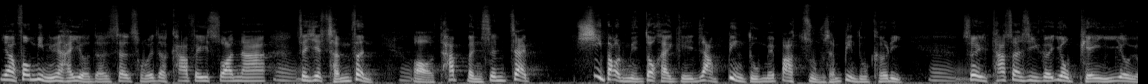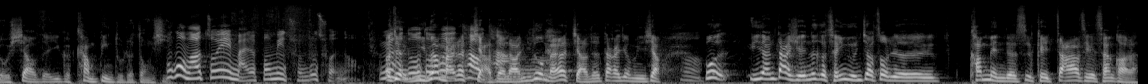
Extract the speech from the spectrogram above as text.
像蜂蜜里面含有的是所谓的咖啡酸啊，嗯这些成分哦，它本身在细胞里面都还可以让病毒没办法组成病毒颗粒。嗯，所以它算是一个又便宜又有效的一个抗病毒的东西不。过我们要注意买的蜂蜜纯不纯哦，对你不要买到假的啦，你如果买到假的，大概就没效。嗯不过宜兰大学那个陈玉文教授的 comment 的是可以大家可以参考了。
